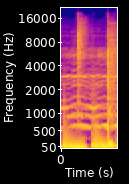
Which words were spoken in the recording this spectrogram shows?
Oh!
